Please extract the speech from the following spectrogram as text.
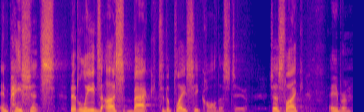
and patience that leads us back to the place he called us to, just like Abram.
